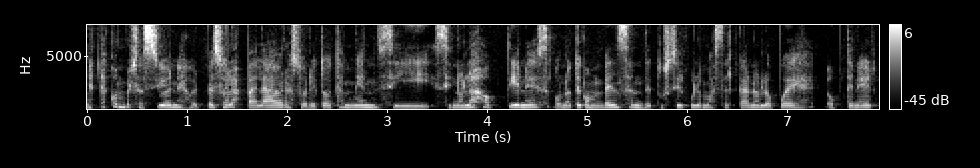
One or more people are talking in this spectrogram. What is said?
estas conversaciones o el peso de las palabras, sobre todo también si, si no las obtienes o no te convencen de tu círculo más cercano, lo puedes obtener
